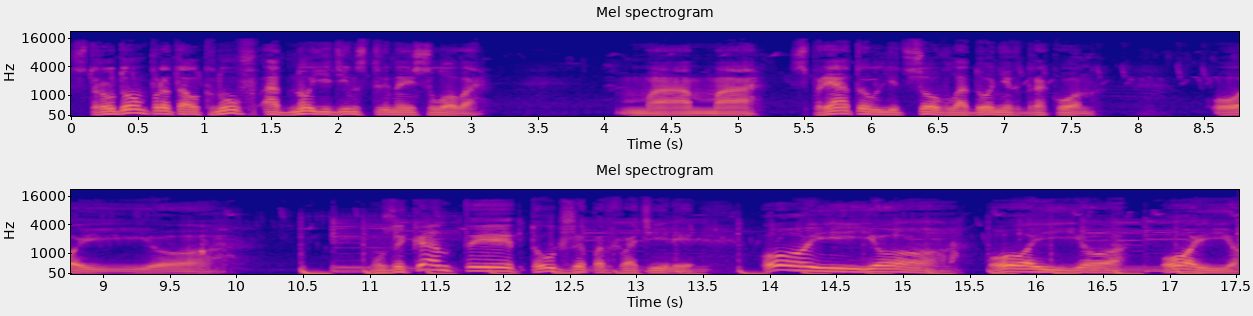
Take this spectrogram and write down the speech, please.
с трудом протолкнув одно единственное слово. «Мама!» — спрятал лицо в ладонях дракон. «Ой-ё!» Музыканты тут же подхватили «Ой-ё! Ой-ё! Ой-ё!»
